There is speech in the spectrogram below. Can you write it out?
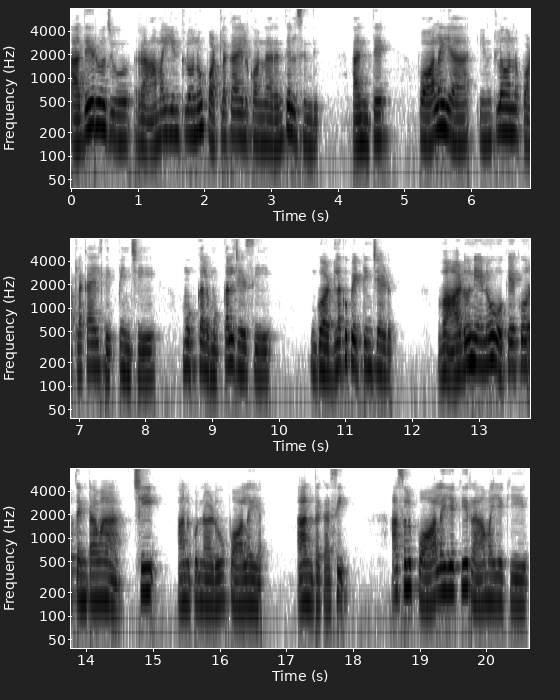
అదే రోజు రామయ్య ఇంట్లోనూ పొట్లకాయలు కొన్నారని తెలిసింది. అంతే పోలయ్య ఇంట్లో ఉన్న పొట్లకాయలు తెప్పించి ముక్కలు ముక్కలు చేసి గొడ్లకు పెట్టించాడు. వాడు నేను ఒకే కూర తింటామా చీ అనుకున్నాడు పోలయ్య. అంత కసి. అసలు పోలయ్యకి రామయ్యకి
